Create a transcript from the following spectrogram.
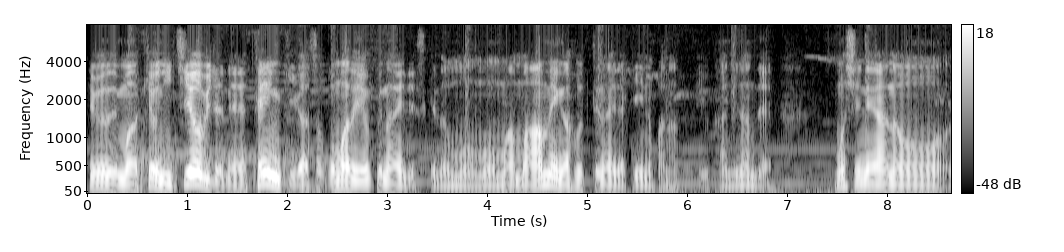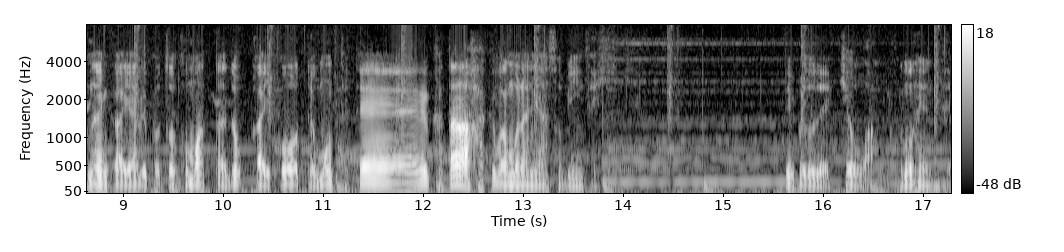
ということで、まあ今日日曜日でね、天気がそこまで良くないですけども、もうまあまあ雨が降ってないだけいいのかなっていう感じなんで、もしね、あのなんかやること困ったらどっか行こうって思っててる方は白馬村に遊びにぜひ。ということで、今日はこの辺で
